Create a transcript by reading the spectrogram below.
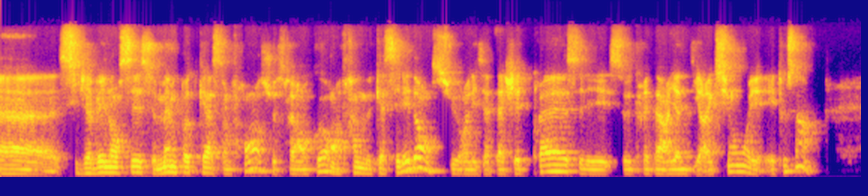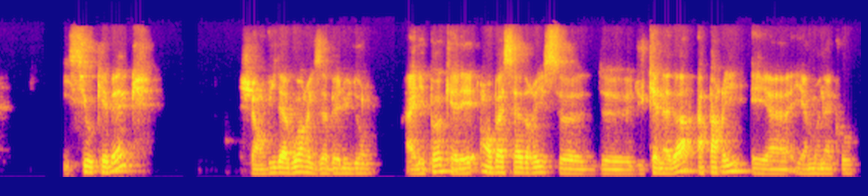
Euh, si j'avais lancé ce même podcast en France, je serais encore en train de me casser les dents sur les attachés de presse, les secrétariats de direction et, tout ça. Ici au Québec, j'ai envie d'avoir Isabelle Hudon. À l'époque, elle est ambassadrice euh, du Canada à Paris et à Monaco.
